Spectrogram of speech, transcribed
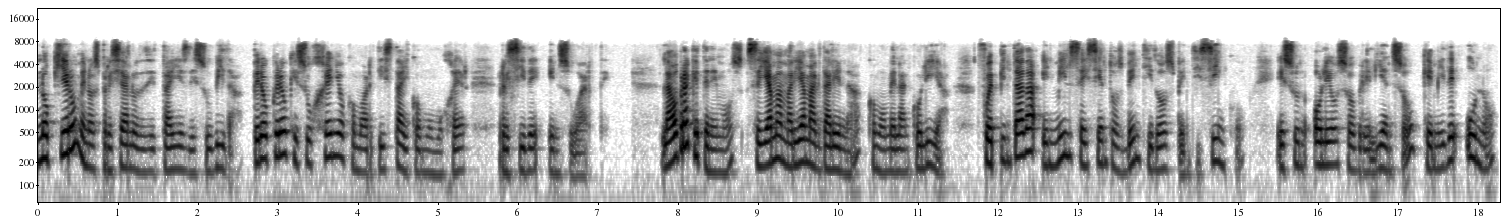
No quiero menospreciar los detalles de su vida, pero creo que su genio como artista y como mujer reside en su arte. La obra que tenemos se llama María Magdalena como Melancolía. Fue pintada en 1622-25. Es un óleo sobre lienzo que mide 1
